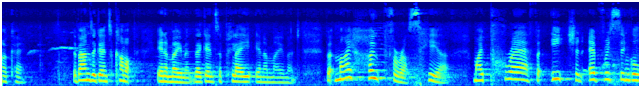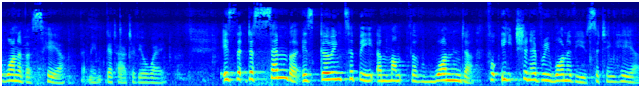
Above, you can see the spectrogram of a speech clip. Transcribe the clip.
Okay. The bands are going to come up in a moment. They're going to play in a moment. But my hope for us here, my prayer for each and every single one of us here, let me get out of your way, is that December is going to be a month of wonder for each and every one of you sitting here.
